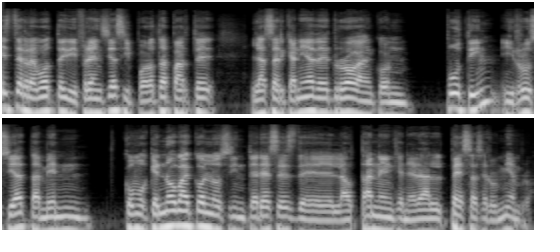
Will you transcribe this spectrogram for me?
este rebote y diferencias, y por otra parte, la cercanía de Rogan con Putin y Rusia también como que no va con los intereses de la OTAN en general, pese a ser un miembro.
